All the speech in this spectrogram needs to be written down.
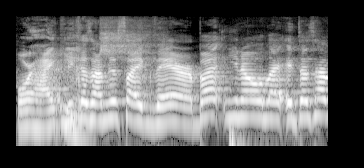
or hiking because I'm just like there. But you know, like it does have.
